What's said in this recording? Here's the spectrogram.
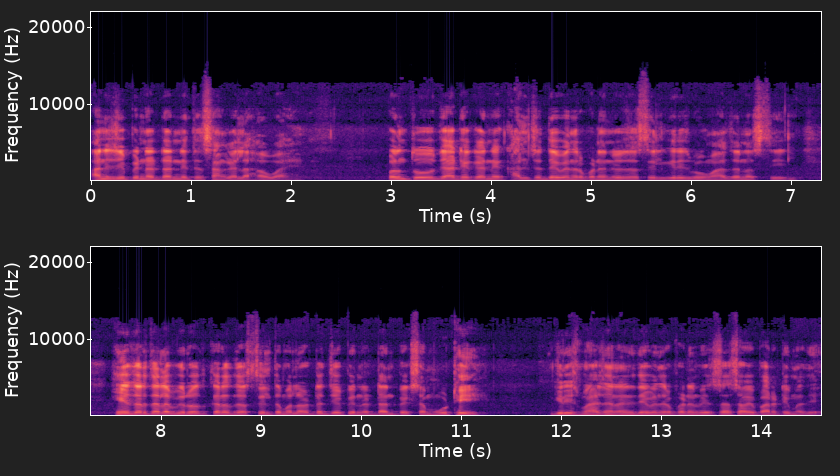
आणि जे पी नड्डांनी ते सांगायला हवं आहे. परंतु ज्या ठिकाणी खालचे देवेंद्र फडणवीस असतील गिरीशभाऊ महाजन असतील हे जर त्याला विरोध करत असतील तर मला वाटतं जे पी नड्डांपेक्षा मोठे गिरीश महाजन आणि देवेंद्र फडणवीस असावे पार्टीमध्ये.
